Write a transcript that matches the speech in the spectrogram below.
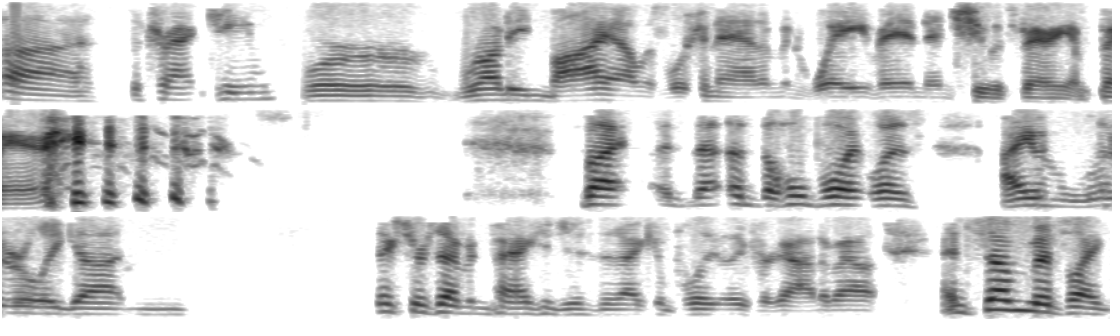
uh the track team were running by. I was looking at them and waving, and she was very embarrassed. but the the whole point was, I have literally gotten six or seven packages that I completely forgot about, and some of it's like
